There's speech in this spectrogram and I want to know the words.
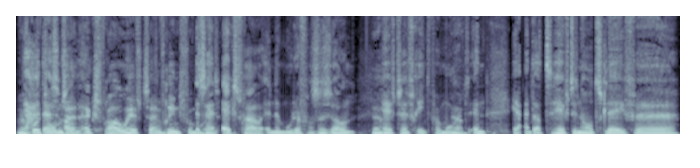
maar ja, kortom, zijn ex-vrouw heeft zijn vriend vermoord. Zijn ex-vrouw en de moeder van zijn zoon ja. heeft zijn vriend vermoord. En ja, dat heeft in Hots leven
